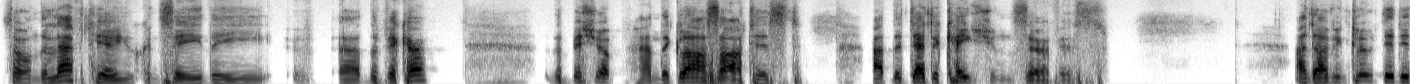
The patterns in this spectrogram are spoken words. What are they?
so on the left here you can see the uh, the vicar the bishop and the glass artist at the dedication service. And I've included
